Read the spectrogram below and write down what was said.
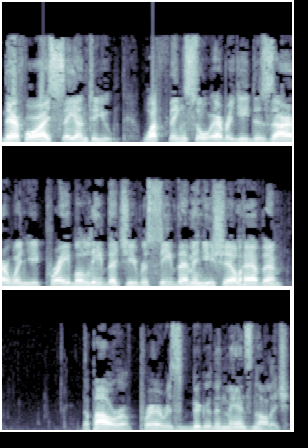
Therefore I say unto you, what things soever ye desire when ye pray, believe that ye receive them, and ye shall have them. The power of prayer is bigger than man's knowledge.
